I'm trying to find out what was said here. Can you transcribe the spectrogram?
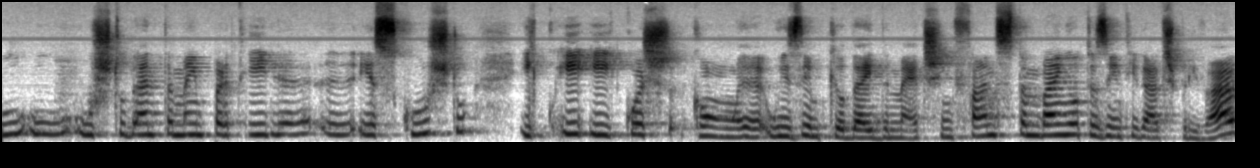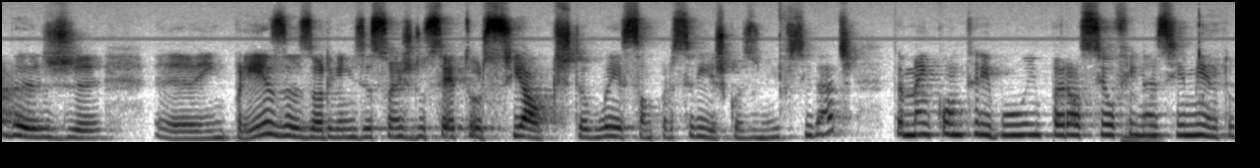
o, o, o estudante também partilha uh, esse custo e, e, e com, as, com uh, o exemplo que eu dei de Matching Funds, também outras entidades privadas, uh, empresas, organizações do setor social que estabeleçam parcerias com as universidades, também contribuem para o seu uhum. financiamento.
